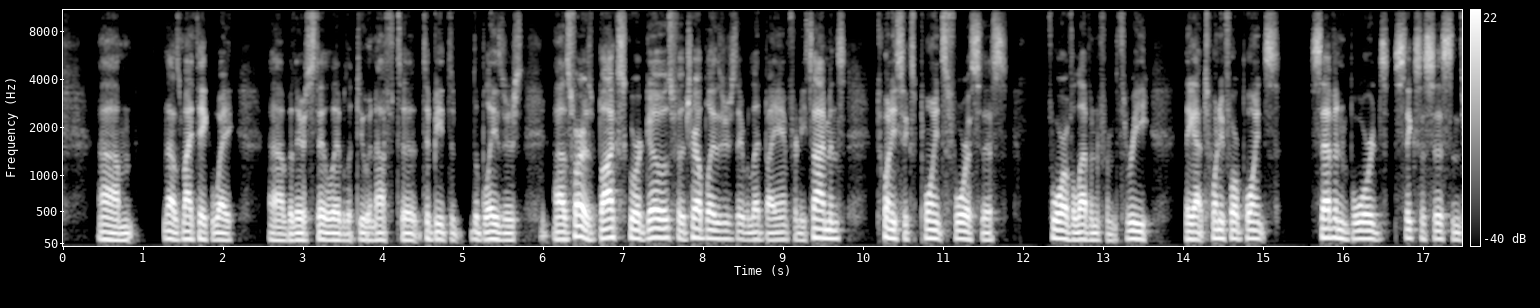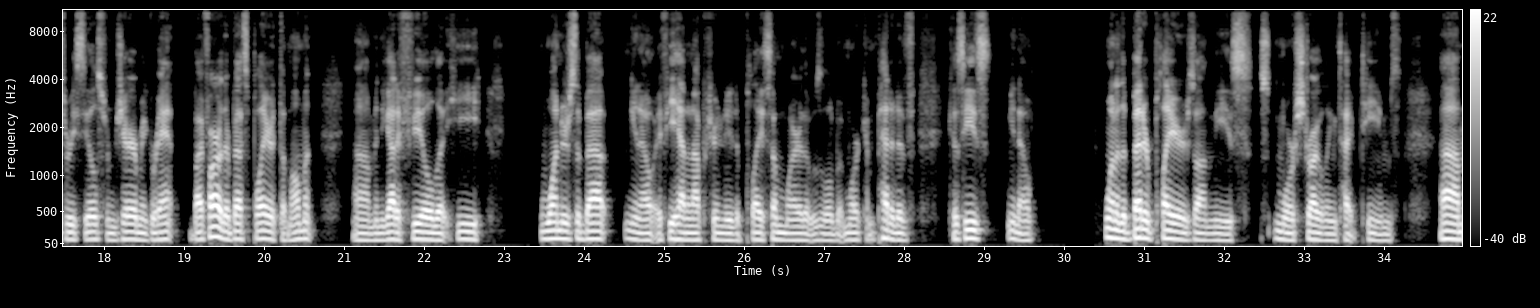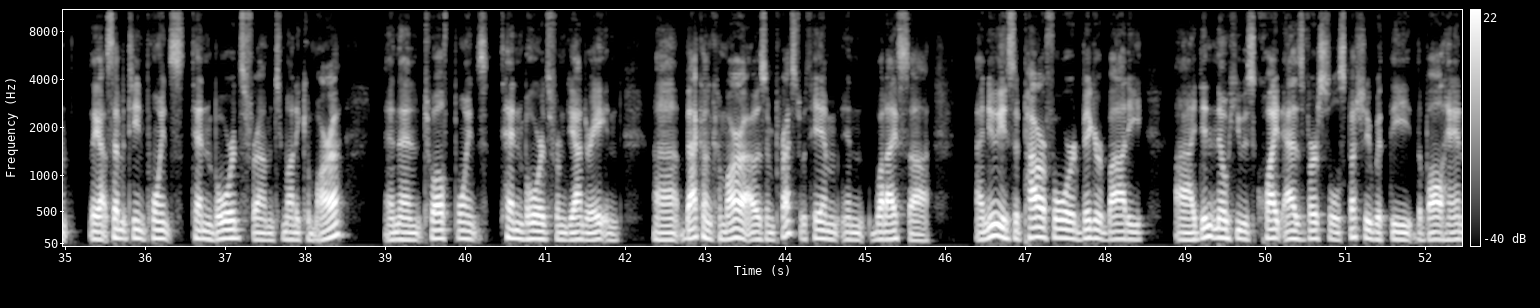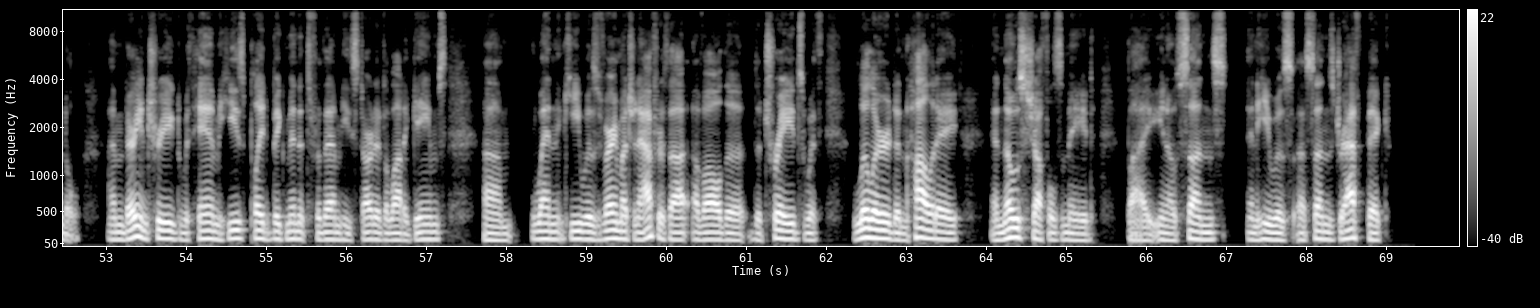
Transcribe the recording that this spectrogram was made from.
Um, that was my takeaway. Uh, but they're still able to do enough to to beat the, the Blazers. Uh, as far as box score goes for the Trailblazers, they were led by Anthony Simons, 26 points, four assists, four of 11 from three. They got 24 points, seven boards, six assists, and three steals from Jerami Grant, by far their best player at the moment. Um, and you got to feel that he wonders about, you know, if he had an opportunity to play somewhere that was a little bit more competitive because he's, you know, one of the better players on these more struggling type teams. Um, they got 17 points, 10 boards from Toumani Camara, and then 12 points, 10 boards from DeAndre Ayton. Uh, back on Camara, I was impressed with him in what I saw. I knew he's a power forward, bigger body. Uh, I didn't know he was quite as versatile, especially with the the ball handle. I'm very intrigued with him. He's played big minutes for them. He started a lot of games um, when he was very much an afterthought of all the the trades with Lillard and Holiday and those shuffles made by you know Suns, and he was a Suns draft pick.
